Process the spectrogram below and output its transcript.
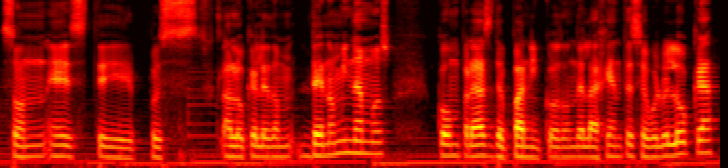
Son este pues a lo que le denominamos compras de pánico, donde la gente se vuelve loca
